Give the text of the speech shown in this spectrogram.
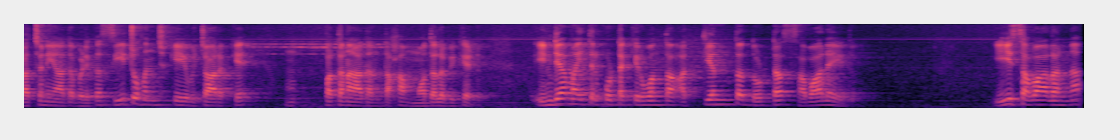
ರಚನೆಯಾದ ಬಳಿಕ ಸೀಟು ಹಂಚಿಕೆಯ ವಿಚಾರಕ್ಕೆ ಪತನ ಆದಂತಹ ಮೊದಲ ವಿಕೆಟ್ ಇಂಡಿಯಾ ಮೈತ್ರಿಕೂಟಕ್ಕಿರುವಂಥ ಅತ್ಯಂತ ದೊಡ್ಡ ಸವಾಲೇ ಇದು. ಈ ಸವಾಲನ್ನು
